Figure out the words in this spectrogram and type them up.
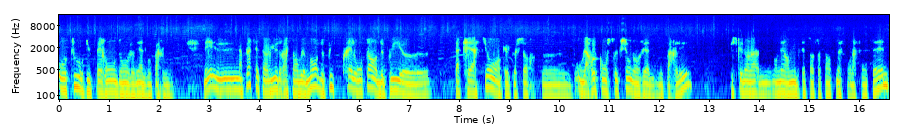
autour du perron dont je viens de vous parler. Mais la place est un lieu de rassemblement depuis très longtemps, depuis euh, sa création en quelque sorte, euh, ou la reconstruction dont j'ai à vous parler, puisque on est en 1769 pour la Fontaine,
